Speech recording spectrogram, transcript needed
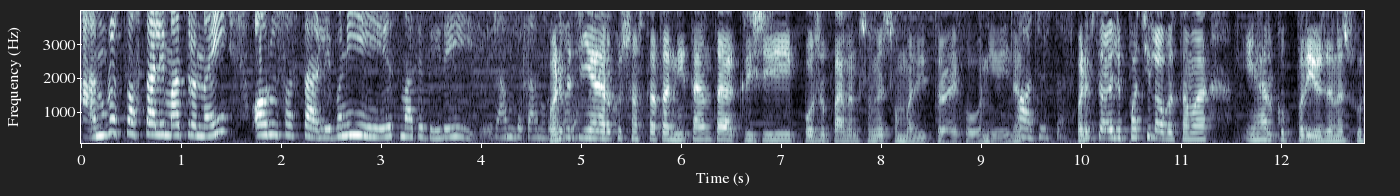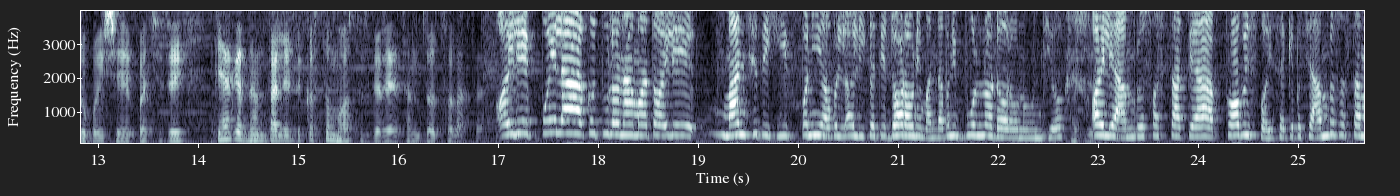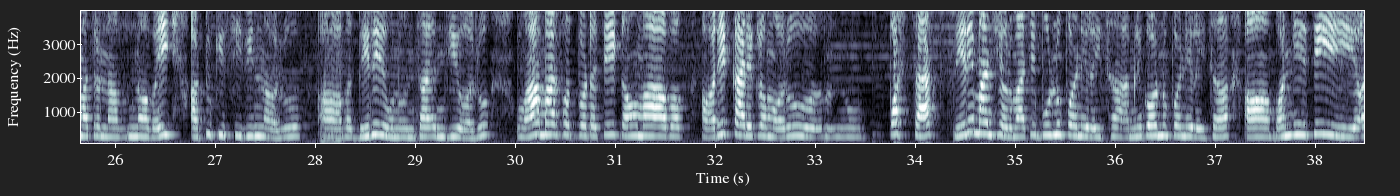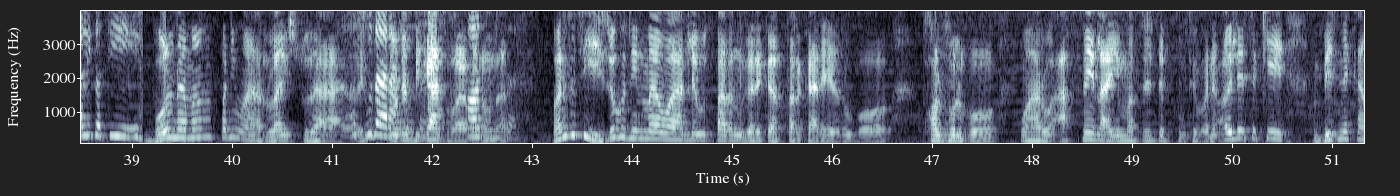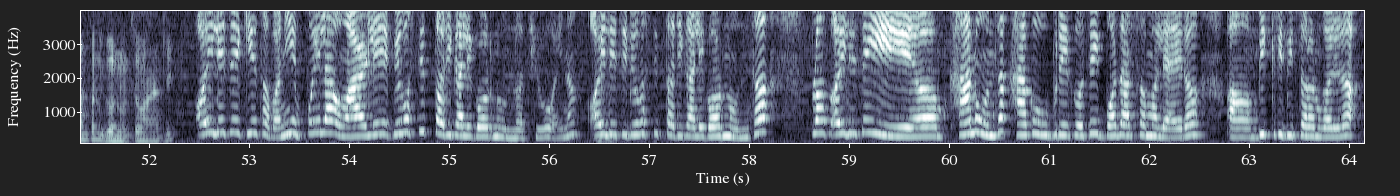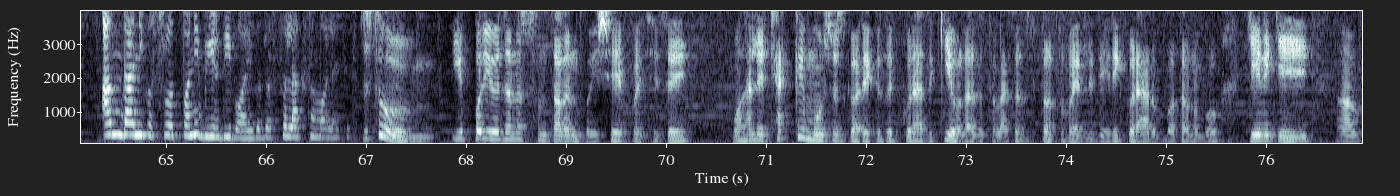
हाम्रो संस्थाले मात्र नै अरू संस्थाहरूले पनि यसमा चाहिँ धेरै राम्रो काम भनेपछि यहाँहरूको संस्था त नितान्त कृषि पशुपालनसँगै सम्बन्धित रहेको हो नि होइन? हजुर सर। भनेपछि अहिले पछिल्लो अवस्थामा यहाँहरूको परियोजना सुरु भइसकेपछि चाहिँ त्यहाँका जनताले चाहिँ कस्तो महसुस गरिरहेछन् जस्तो लाग्छ? अहिले पहिलाको तुलनामा त अहिले मान्छेदेखि पनि अब अलिकति डराउने भन्दा पनि बोल्न डराउनु हुन्थ्यो अहिले हाम्रो संस्था त्यहाँ प्रवेश भइसकेपछि हाम्रो संस्था मात्र नभई टुकी सिबिनहरू अब धेरै हुनुहुन्छ एनजिओहरू। उहाँ मार्फतबाट चाहिँ गाउँमा अब हरेक कार्यक्रमहरू पश्चात धेरै मान्छेहरूमा चाहिँ बोल्नुपर्ने रहेछ हामीले गर्नुपर्ने रहेछ भन्ने चाहिँ अलिकति बोल्नमा पनि उहाँहरूलाई सुधार सुधार विकास भयो भनेपछि हिजोको दिनमा उहाँहरूले उत्पादन गरेका तरकारीहरू भयो फलफुल भयो उहाँहरू आफ्नै लागि मात्रै चाहिँ पुग्थ्यो भने अहिले चाहिँ के बेच्ने काम पनि गर्नुहुन्छ उहाँहरूले? अहिले चाहिँ के छ भने पहिला उहाँहरूले व्यवस्थित तरिकाले गर्नुहुन्न थियो होइन? अहिले चाहिँ व्यवस्थित तरिकाले गर्नुहुन्छ प्लस अहिले चाहिँ खानुहुन्छ खाएको उब्रेको चाहिँ बजारसम्म ल्याएर बिक्री वितरण गरेर आम्दानीको स्रोत पनि वृद्धि भएको जस्तो लाग्छ मलाई चाहिँ। जस्तो यो परियोजना सञ्चालन भइसकेपछि चाहिँ उहाँले ठ्याक्कै महसुस गरेको चाहिँ कुरा चाहिँ के होला जस्तो लाग्छ? जस्तो तपाईँहरूले धेरै कुराहरू बताउनु भयो केही न केही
